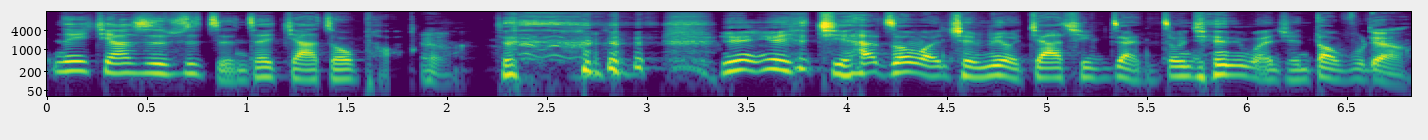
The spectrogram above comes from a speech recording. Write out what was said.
那家是不是只能在加州跑？嗯，因为因为其他州完全没有加氢站，中间完全到不了。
